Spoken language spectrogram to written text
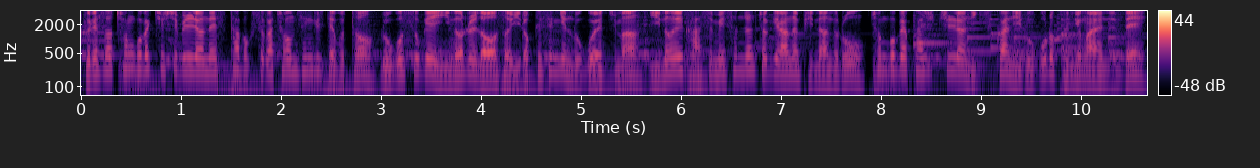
그래서 1971년에 스타벅스가 처음 생길 때부터 로고 속에 인어를 넣어서 이렇게 생긴 로고였지만 인어의 가슴이 선정적이라 는 비난으로 1987년 익숙한 이 로고로 변경하였는데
